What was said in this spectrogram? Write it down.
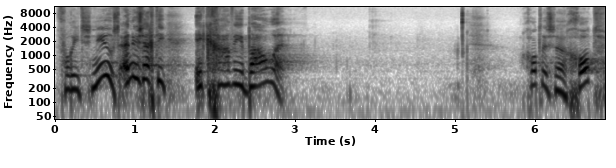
voor iets nieuws. En nu zegt hij, ik ga weer bouwen. God is een God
